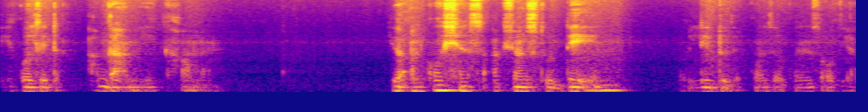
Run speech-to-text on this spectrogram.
he calls it agami karma. Your unconscious actions today lead to the consequence of your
